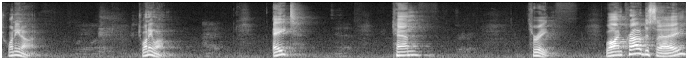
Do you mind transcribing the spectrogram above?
29, 21, 8, 10, 3. Well, I'm proud to say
